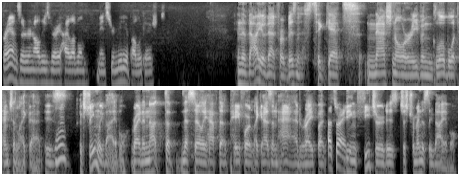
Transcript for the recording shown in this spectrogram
brands that are in all these very high level mainstream media publications." And the value of that for a business to get national or even global attention like that is extremely valuable, right? And not to necessarily have to pay for it like as an ad, right? But that's right. Being featured is just tremendously valuable.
